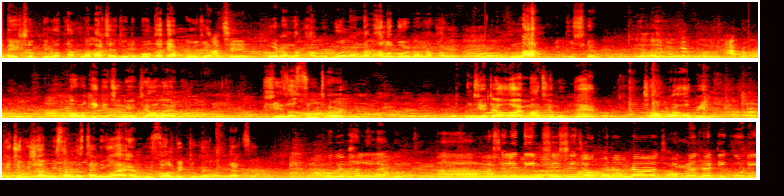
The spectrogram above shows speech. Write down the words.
এটাই সত্যি কথা। আপনার বাসায় যদি বউ থাকে আপনিও জানেন। বই বইয়ের রান্না ভালো বইয়ের রান্না ভালো বইয়ের রান্না ভালো। না কিসের? আমাকে কিছু নিয়ে জ্বালায় না। শি ইজ আ সুইটার যেটা হয় মাঝে মধ্যে ঝগড়া হবেই। কিছু বিষয় মিসআন্ডারস্ট্যান্ডিং হয় and we solve it together that's it খুবই ভালো লাগে। আসলে দিন শেষে যখন আমরা ঝগড়াঝাটি করি,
